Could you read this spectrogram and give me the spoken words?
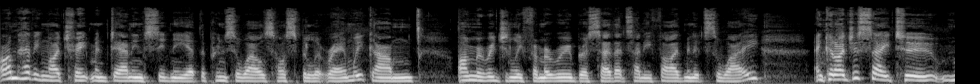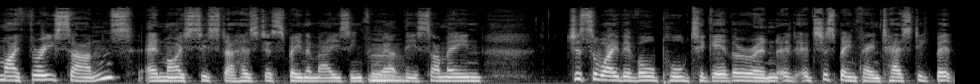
I'm having my treatment down in Sydney at the Prince of Wales Hospital at Randwick. Um, I'm originally from Maroubra, so that's only five minutes away. And can I just say too, my three sons and my sister has just been amazing throughout mm. this. I mean, just the way they've all pulled together, and it, it's just been fantastic. But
